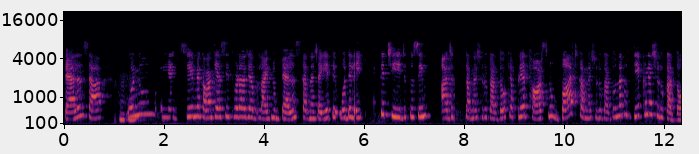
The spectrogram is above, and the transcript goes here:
ਬੈਲੈਂਸ ਆ ਉਹਨੂੰ ਜੇ ਮੈਂ ਕਹਾਂ ਕਿ ਅਸੀਂ ਥੋੜਾ ਜਿਹਾ ਲਾਈਫ ਨੂੰ ਬੈਲੈਂਸ ਕਰਨਾ ਚਾਹੀਏ ਤੇ ਉਹਦੇ ਲਈ ਇੱਕ ਚੀਜ਼ ਤੁਸੀਂ ਅੱਜ ਕਰਨਾ ਸ਼ੁਰੂ ਕਰ ਦਿਓ ਕਿ ਆਪਣੇ ਥਾਟਸ ਨੂੰ ਬਾਅਦ ਕਰਨਾ ਸ਼ੁਰੂ ਕਰ ਦਿਓ ਉਹਨਾਂ ਨੂੰ ਦੇਖਣਾ ਸ਼ੁਰੂ ਕਰ ਦਿਓ।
